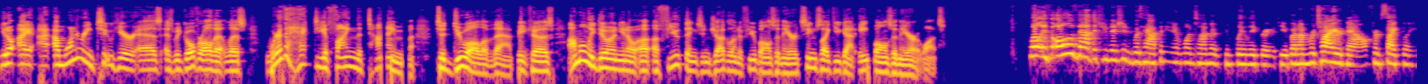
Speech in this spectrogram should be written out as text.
you know, I, I I'm wondering too here as as we go over all that list, where the heck do you find the time to do all of that? Because I'm only doing you know a, a few things and juggling a few balls in the air. It seems like you got eight balls in the air at once. Well, if all of that that you mentioned was happening at one time, I would completely agree with you. But I'm retired now from cycling,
